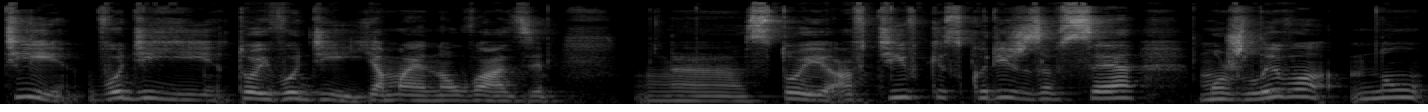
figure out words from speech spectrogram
Ті водії, той водій, я маю на увазі е, з тої автівки, скоріш за все, можливо, ну,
